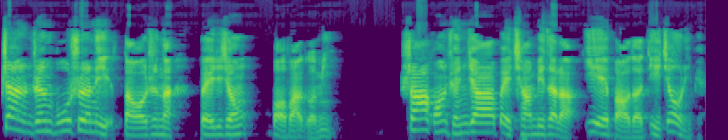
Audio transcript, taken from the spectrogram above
战争不顺利，导致呢北极熊爆发革命，沙皇全家被枪毙在了叶堡的地窖里面。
